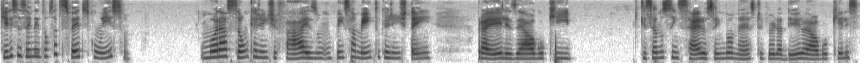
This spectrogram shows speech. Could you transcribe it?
Que eles se sentem tão satisfeitos com isso. Uma oração que a gente faz, um pensamento que a gente tem para eles é algo que que sendo sincero, sendo honesto e verdadeiro é algo que eles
